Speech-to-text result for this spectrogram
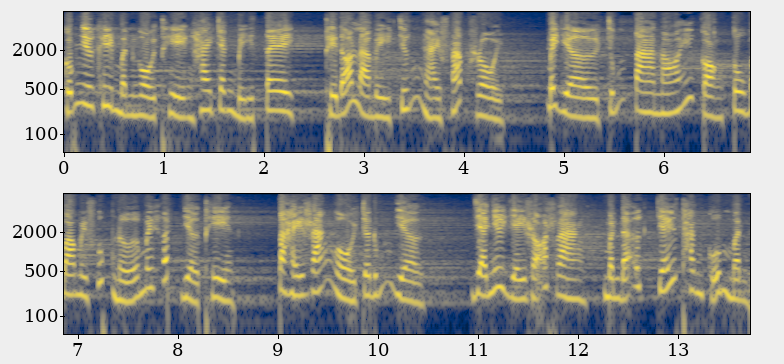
Cũng như khi mình ngồi thiền hai chân bị tê, thì đó là bị chứng ngại pháp rồi. Bây giờ chúng ta nói còn tu 30 phút nữa mới hết giờ thiền. Ta hãy ráng ngồi cho đúng giờ. Và như vậy rõ ràng, mình đã ức chế thân của mình.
